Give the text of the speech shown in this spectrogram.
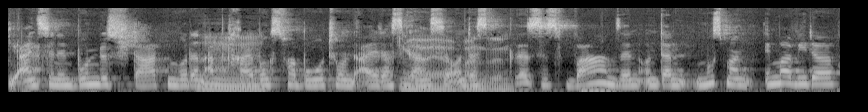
die einzelnen Bundesstaaten, wo dann mhm. Abtreibungsverbote und all das Ganze. Ja, ja, und das, das ist Wahnsinn. Und dann muss man immer wieder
